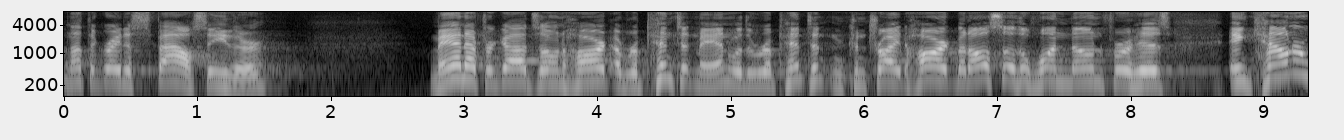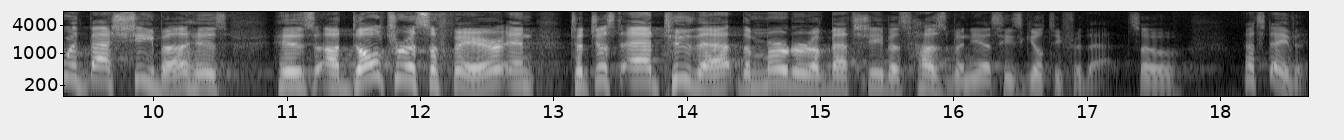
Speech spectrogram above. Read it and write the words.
not the greatest spouse either. Man after God's own heart, a repentant man with a repentant and contrite heart, but also the one known for his encounter with Bathsheba, his, his adulterous affair, and to just add to that, the murder of Bathsheba's husband. Yes, he's guilty for that. So that's David.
